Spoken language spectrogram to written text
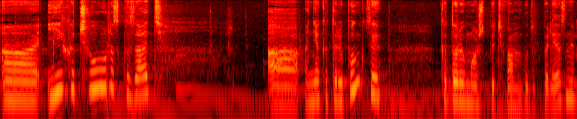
и хочу рассказать о, о некоторые пункты, которые, может быть, вам будут полезны.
